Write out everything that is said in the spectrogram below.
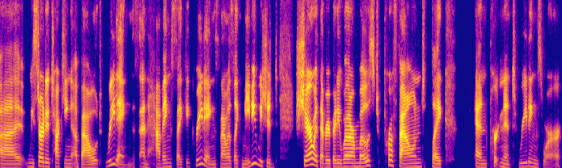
uh, we started talking about readings and having psychic readings and i was like maybe we should share with everybody what our most profound like and pertinent readings were.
